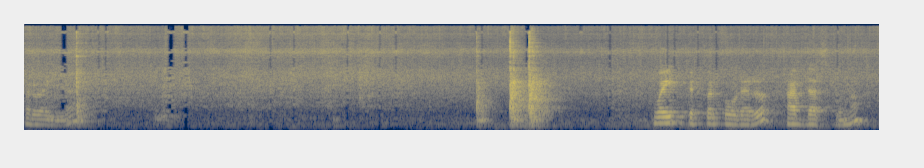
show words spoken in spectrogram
ಪರವಾಗಿಲ್ಲ. ವೈಟ್ ಪೆಪ್ಪರ್ ಪೌಡರು, ಅರ್ಧ ಸ್ಪೂನು.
